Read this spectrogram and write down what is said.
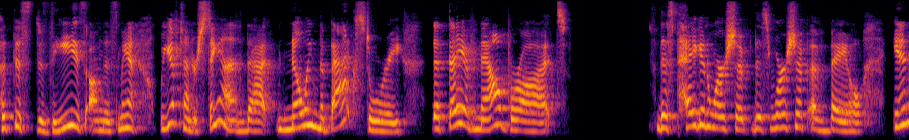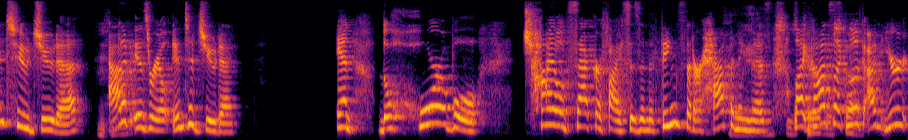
put this disease on this man? Well, you have to understand that knowing the backstory, that they have now brought this pagan worship, this worship of Baal into Judah, Mhm. out of Israel into Judah. And the horrible child sacrifices and the things that are happening Oh, yeah. this This like god's like stuff. look i'm you're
